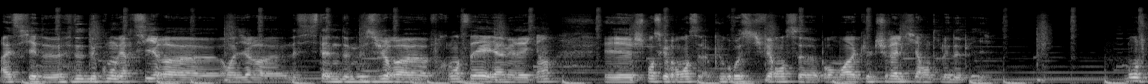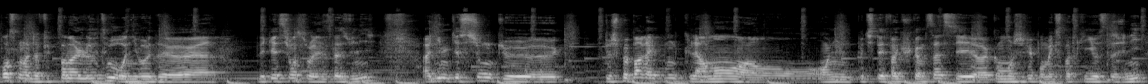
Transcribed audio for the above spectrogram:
à, essayer de, convertir, euh, on va dire, euh, les systèmes de mesure euh, français et américains. Et je pense que vraiment, c'est la plus grosse différence pour moi culturelle qu'il y a entre les deux pays. Bon, je pense qu'on a déjà fait pas mal le tour au niveau de, des questions sur les États-Unis. Il une question que que je peux pas répondre clairement en, une petite FAQ comme ça, c'est euh, comment j'ai fait pour m'expatrier aux États-Unis.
